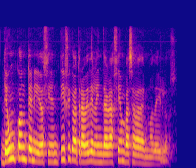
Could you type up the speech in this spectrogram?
de un contenido científico a través de la indagación basada en modelos.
